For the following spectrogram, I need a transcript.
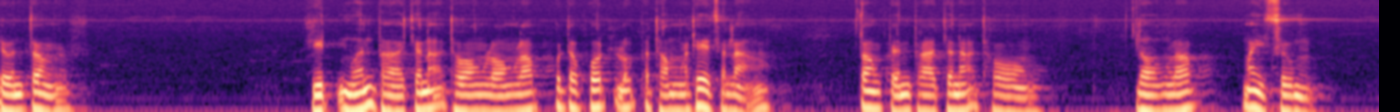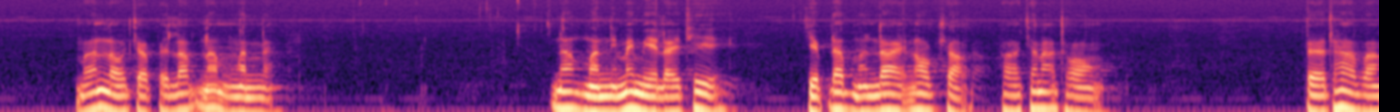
จนต้องจิตเหมือนภาชนะทองรองรับพุทธพจน์ลบพระธรรมเทศหลังต้องเป็นภาชนะทองรองรับไม่ซึม เหมือนเราจะไปรับน้ำมันนะน้ำมันนี่ไม่มีอะไรที่ เก็บรับมันได้นอกจากภาชนะทอง แต่ถ้าบาง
